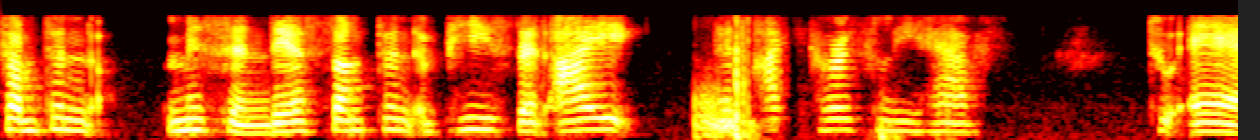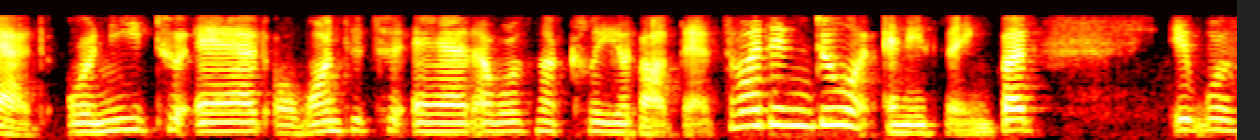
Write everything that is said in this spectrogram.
something missing there's something a piece that I that I personally have to add or need to add or wanted to add. I was not clear about that. So I didn't do anything, but it was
